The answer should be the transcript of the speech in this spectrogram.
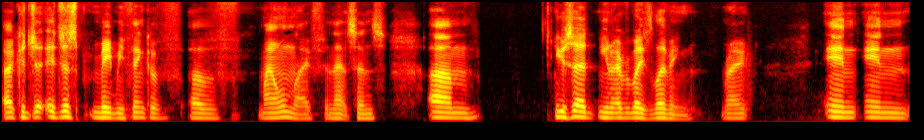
Uh, because it just made me think of of my own life in that sense. Um, you said you know everybody's living right, and and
